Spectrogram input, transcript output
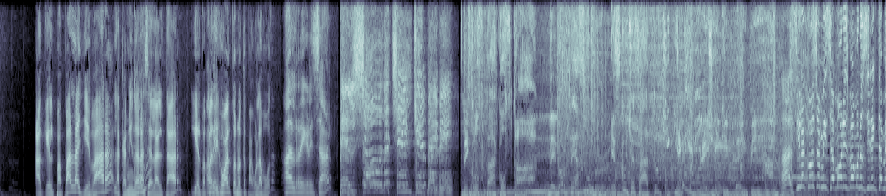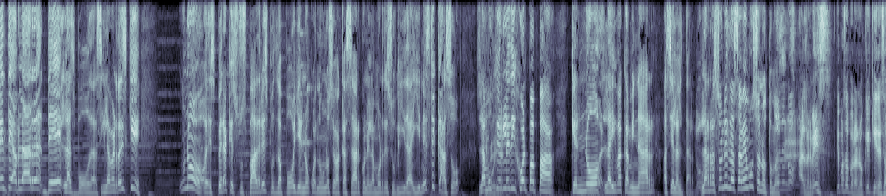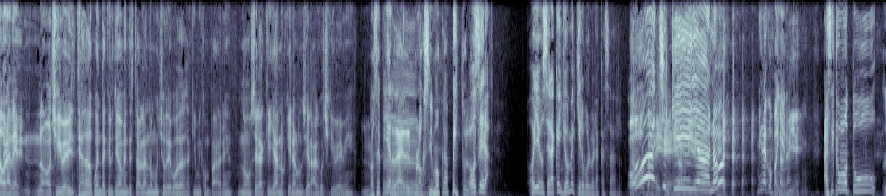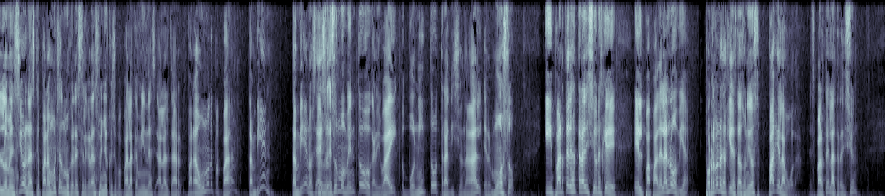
a que el papá la llevara, la caminara ¿Cómo? hacia el altar y el papá dijo, Anto, no te pagó la boda. Al regresar, El show de Chiqui Baby. De costa a costa. De norte a sur. Escuchas a tu Chiqui Baby. Chiqui Baby. así la cosa, mis amores, vámonos directamente a hablar de las bodas. Y la verdad es que uno espera que sus padres pues lo apoyen, ¿no? Cuando uno se va a casar con el amor de su vida. Y en este caso, la mujer le dijo al papá que no la iba a caminar hacia el altar. ¿Las razones las sabemos o no, No, Tomás? no, no, al revés. ¿Qué pasó, Perano? ¿Qué quieres ahora? A ver. No, Chiqui Baby, ¿te has dado cuenta que últimamente está hablando mucho de bodas aquí mi compadre? ¿No será que ya nos quiere anunciar algo, Chiqui Baby? No se pierda el próximo capítulo. Mm. O será. Oye, ¿o será que yo me quiero volver a casar? Oh, ¡Ay, chiquilla! ¿No? Mira, compañera. También. Así como tú lo mencionas, que para muchas mujeres es el gran sueño que su papá la camine al altar, para uno de papá también. También, o sea, es, es un momento, Garibay, bonito, tradicional, hermoso. Y parte de esa tradición es que el papá de la novia, por lo menos aquí en Estados Unidos, pague la boda. Es parte de la tradición.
